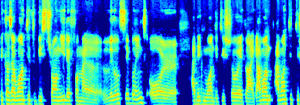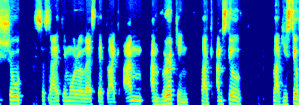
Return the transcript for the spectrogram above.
because I wanted to be strong either for my little siblings or I didn't want it to show it like I want I wanted to show the society more or less that like I'm I'm working like I'm still like you're still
